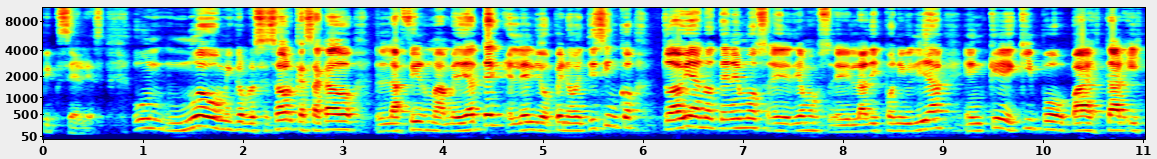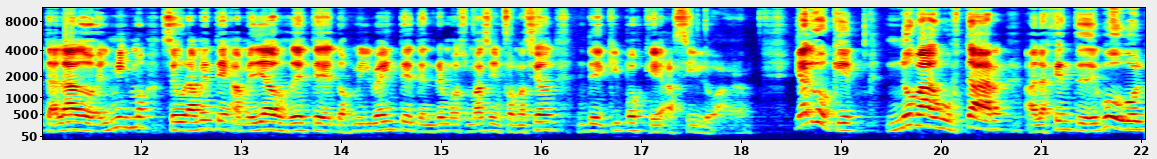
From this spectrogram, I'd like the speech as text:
píxeles. Un nuevo microprocesador que ha sacado la firma MediaTek, el Helio P95. Todavía no tenemos eh, digamos, eh, la disponibilidad en qué equipo va a estar instalado el mismo seguramente a mediados de este 2020 tendremos más información de equipos que así lo hagan. Y algo que no va a gustar a la gente de Google,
